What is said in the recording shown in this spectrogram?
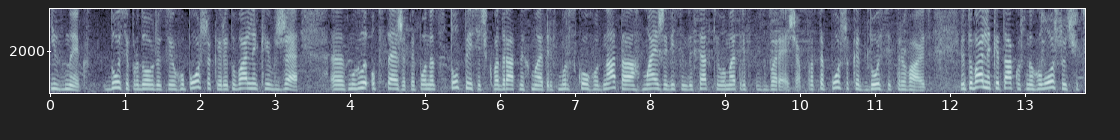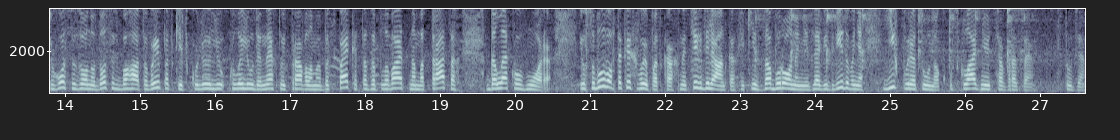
і зник. Досі продовжуються його пошуки. Рятувальники вже е, змогли обстежити понад 100 тисяч квадратних метрів морського дна та майже 80 кілометрів узбережжя. Проте пошуки досі тривають. Рятувальники також наголошують, що цього сезону досить багато випадків, коли люди нехтують правилами безпеки та запливають на матрацах далеко в море. І особливо в таких випадках на цих ділянках, які заборонені для відвідування, їх порятунок ускладнюється в рази. Студія.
